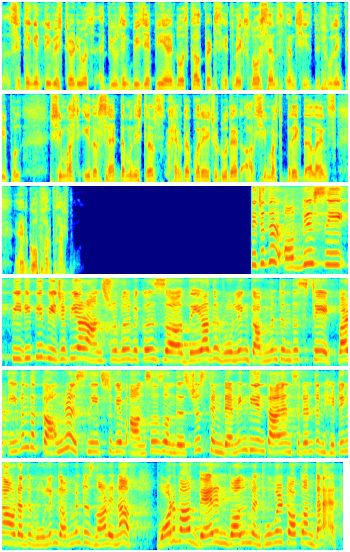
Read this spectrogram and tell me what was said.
uh, sitting in TV studios abusing BJP and those culprits, it makes no sense. Then she is befooling people. She must either sack the ministers, have the courage to do that, or she must break the alliance and go for fresh. Tejinder, obviously PDP, BJP are answerable because uh, they are the ruling government in the state. But even the Congress needs to give answers on this. Just condemning the entire incident and hitting out at the ruling government is not enough. What about their involvement? Who will talk on that?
